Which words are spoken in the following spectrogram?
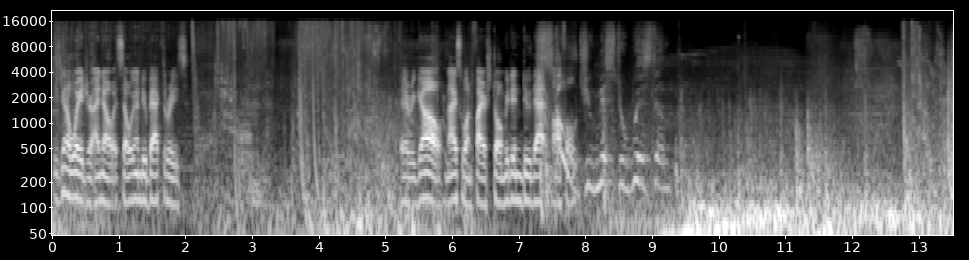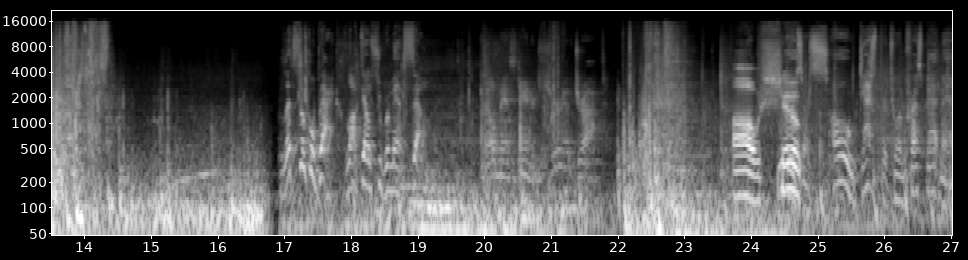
He's gonna wager, I know it, so we're gonna do back threes. There we go. Nice one, Firestorm. We didn't do that awful. You, Mr. Wisdom. Let's circle back. Lock down Superman's cell. The old man standards sure have dropped. Oh, shoot. dudes are so desperate to impress Batman.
